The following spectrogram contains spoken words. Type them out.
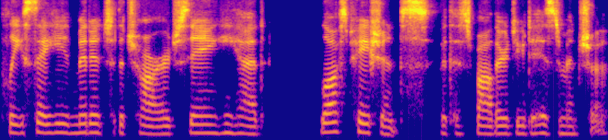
Police say he admitted to the charge, saying he had lost patience with his father due to his dementia.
